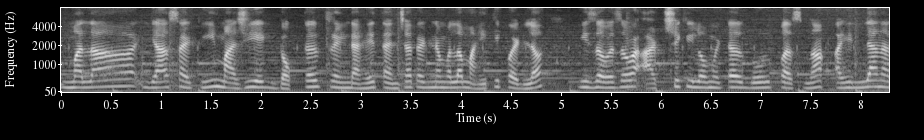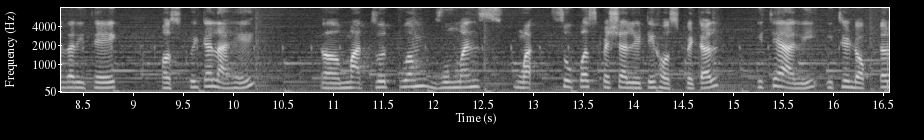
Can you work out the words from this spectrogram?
मला यासाठी माझी एक डॉक्टर फ्रेंड आहे त्यांच्याकडनं मला माहिती पडलं. की जवळजवळ आठशे किलोमीटर दूरपासनं अहिल्यानगर इथे एक हॉस्पिटल आहे. Matrutvam women's super speciality hospital. इथे आली. इथे डॉक्टर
